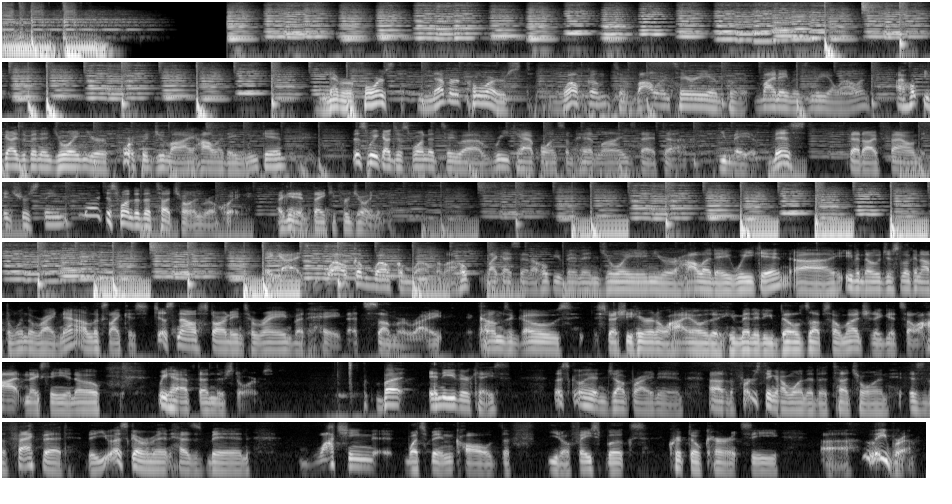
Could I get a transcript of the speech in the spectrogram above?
Forced, never coerced. Welcome to Voluntary Input. My name is Leo Allen. I hope you guys have been enjoying your 4th of July holiday weekend. This week, I just wanted to uh, recap on some headlines that uh, you may have missed that I found interesting. I just wanted to touch on real quick. Again, thank you for joining me. Hey guys, welcome, welcome, welcome. I hope, like I said, I hope you've been enjoying your holiday weekend. Uh, even though just looking out the window right now, it looks like it's just now starting to rain. But hey, that's summer, right? It comes and goes. Especially here in Ohio, the humidity builds up so much and it gets so hot. Next thing you know, we have thunderstorms. But in either case, let's go ahead and jump right in. Uh, the first thing I wanted to touch on is the fact that the U.S. government has been watching what's been called the you know Facebook's cryptocurrency uh, Libra.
